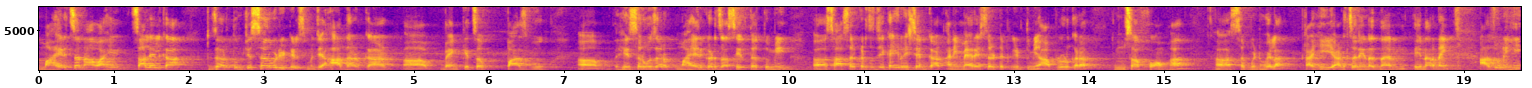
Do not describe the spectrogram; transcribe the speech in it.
माहेरचं नाव आहे चालेल का? जर तुमचे सर्व डिटेल्स म्हणजे आधार कार्ड बँकेचं पासबुक हे सर्व जर माहेरकडचं असेल तर तुम्ही सासरकडचं जे काही रेशन कार्ड आणि मॅरेज सर्टिफिकेट तुम्ही अपलोड करा तुमचा फॉर्म हा सबमिट व्हायला काहीही अडचण येणार येणार नाही. अजूनही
